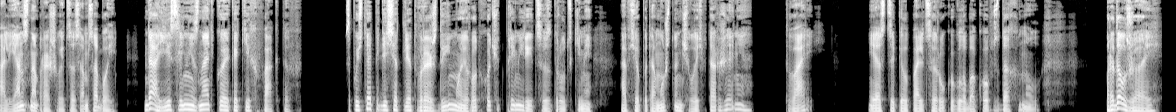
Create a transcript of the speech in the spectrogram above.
Альянс напрашивается сам собой. Да, если не знать кое-каких фактов. Спустя 50 лет вражды мой род хочет примириться с Друдскими, а все потому, что началось вторжение. Тварей. Я сцепил пальцы руку, глубоко вздохнул. Продолжай.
